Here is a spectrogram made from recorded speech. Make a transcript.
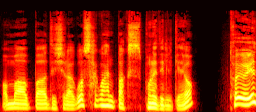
엄마 아빠 드시라고 사과 한 박스 보내드릴게요. 토요일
